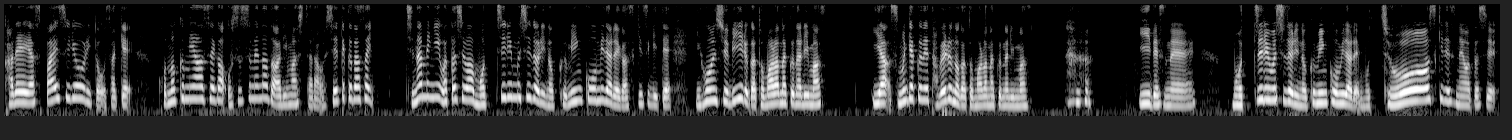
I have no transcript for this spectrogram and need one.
カレーやスパイス料理とお酒、この組み合わせがおすすめなどありましたら教えてください。ちなみに私はもっちり蒸し鶏のクミン香味だれが好きすぎて、日本酒ビールが止まらなくなります。いや、その逆で食べるのが止まらなくなります。いいですね。もっちり蒸し鶏のクミン香味だれ、もう超好きですね、私。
